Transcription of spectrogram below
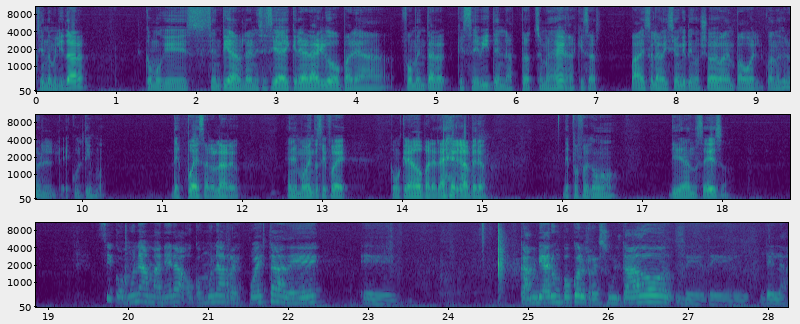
siendo militar, como que sentían la necesidad de crear algo para fomentar que se eviten las próximas guerras, quizás. Va, esa es la visión que tengo yo de Baden Powell cuando creo el escultismo. Después, a lo largo. En el momento sí fue como creado para la guerra, pero después fue como liberándose de eso. Sí, como una manera o como una respuesta de eh, cambiar un poco el resultado de, las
